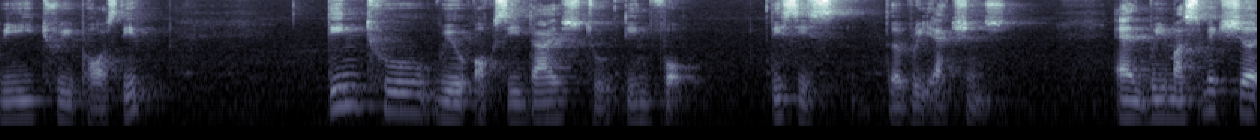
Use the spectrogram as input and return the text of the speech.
V3 positive. Tin 2 will oxidize to tin 4 this is the reactions. And we must make sure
